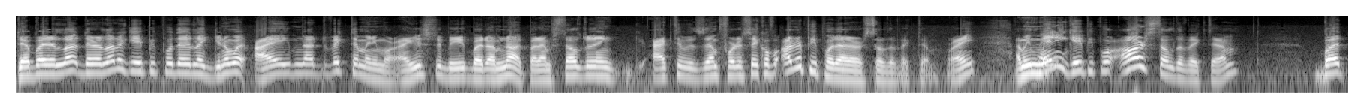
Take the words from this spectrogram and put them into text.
there, but a lot there are a lot of gay people that are like, you know what? I'm not the victim anymore. I used to be, but I'm not. But I'm still doing activism for the sake of other people that are still the victim, right? I mean, many gay people are still the victim, but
